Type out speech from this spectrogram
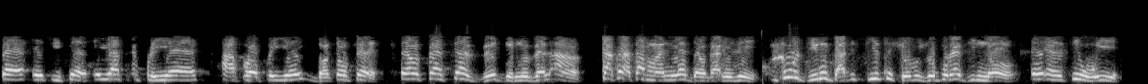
paix et succès. Et il y a ces prières appropriées dont on fait. Et on fait ces vœux de nouvel an. Chacun a sa manière d'organiser. Pour dire une date je pourrais dire non. Et ainsi, oui.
